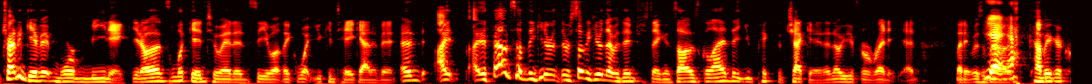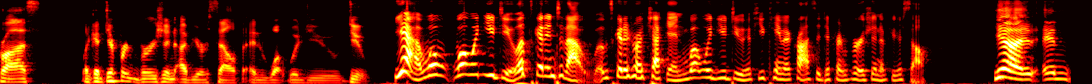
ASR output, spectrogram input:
try to give it more meaning. You know, let's look into it and see what like what you can take out of it. And I I found something here. There's something here that was interesting, and so I was glad that you picked the check-in. I know you haven't read it yet, but it was about yeah. coming across like a different version of yourself and what would you do. Yeah, well, what would you do? Let's get into that. Let's get into our check-in. What would you do if you came across a different version of yourself? Yeah, and, and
